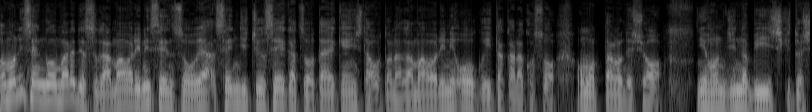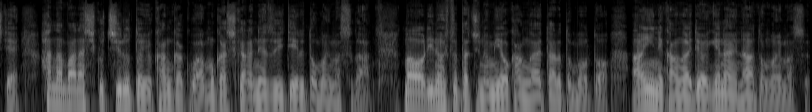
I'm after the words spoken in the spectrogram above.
共に戦後生まれですが、周りに戦争や戦時中生活を体験した大人が周りに多くいたからこそ思ったのでしょう。日本人の美意識として華々しく散るという感覚は昔から根付いていると思いますが、周りの人たちの身を考えたらと思うと、安易に考えてはいけないなと思います。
